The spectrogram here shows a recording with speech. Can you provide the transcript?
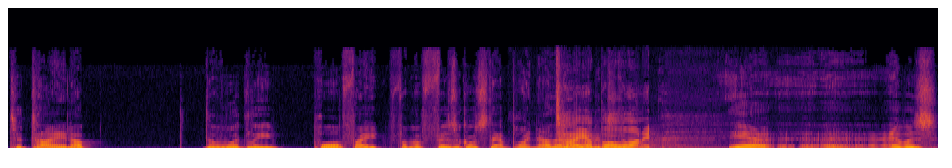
to tying up the Woodley Paul fight from a physical standpoint. Now that tie a bow on it. Yeah, uh, it was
